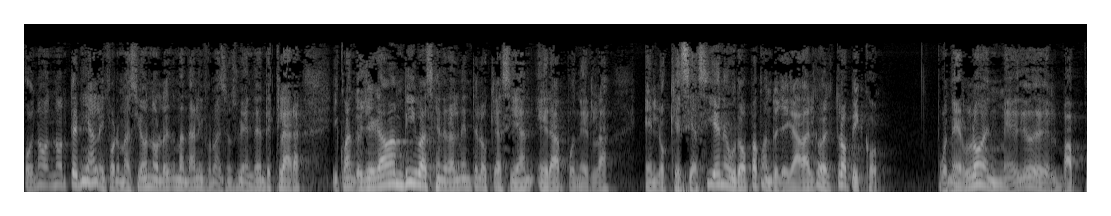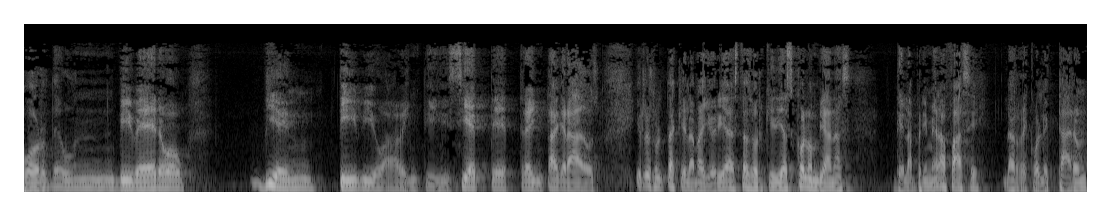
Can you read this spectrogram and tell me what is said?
o no, no tenían la información, no les mandaban la información suficientemente clara y cuando llegaban vivas generalmente lo que hacían era ponerla en lo que se hacía en Europa cuando llegaba algo del trópico, ponerlo en medio del vapor de un vivero bien tibio a 27, 30 grados. Y resulta que la mayoría de estas orquídeas colombianas de la primera fase las recolectaron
